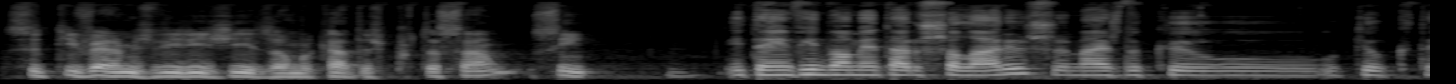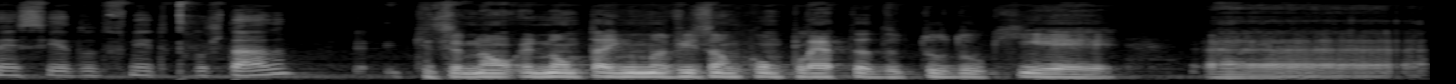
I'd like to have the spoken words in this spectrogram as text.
Se tivermos dirigidos ao mercado da exportação, sim. E têm vindo a aumentar os salários mais do que o, aquilo que tem sido definido pelo Estado? Quer dizer, não, não tenho uma visão completa de tudo o que é uh,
